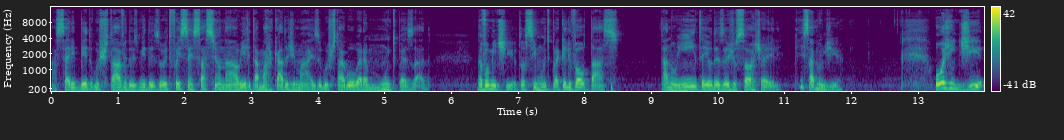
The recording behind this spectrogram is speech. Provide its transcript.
A Série B do Gustavo em 2018 foi sensacional e ele tá marcado demais. O Gustavo era muito pesado. Não vou mentir, eu torci muito para que ele voltasse. Tá no Inter e eu desejo sorte a ele. Quem sabe um dia. Hoje em dia,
